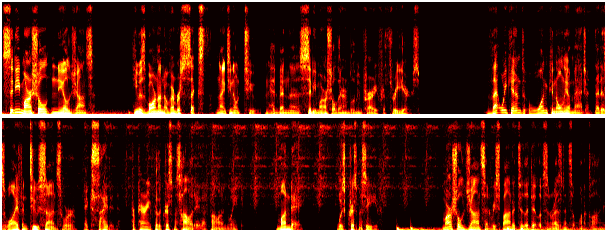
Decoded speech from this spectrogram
City Marshal Neil Johnson. He was born on November 6, 1902, and had been the city marshal there in Blooming Prairie for three years. That weekend, one can only imagine that his wife and two sons were excited, preparing for the Christmas holiday that following week. Monday was Christmas Eve. Marshal Johnson responded to the Ditlevson residence at 1 o'clock.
